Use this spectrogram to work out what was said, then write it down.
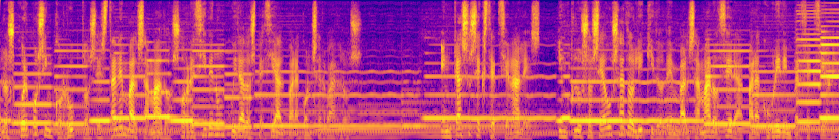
los cuerpos incorruptos están embalsamados o reciben un cuidado especial para conservarlos. En casos excepcionales, incluso se ha usado líquido de embalsamar o cera para cubrir imperfecciones.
